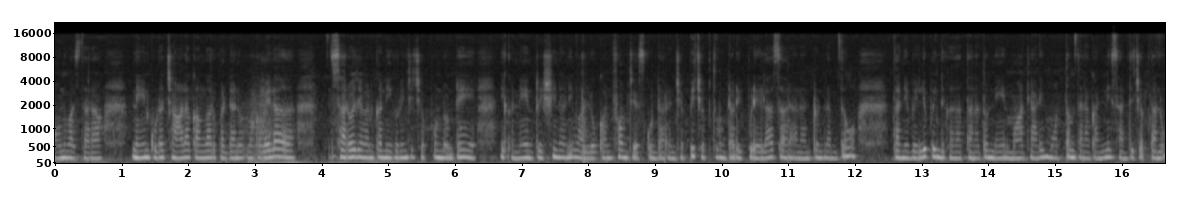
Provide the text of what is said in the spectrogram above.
అవును వస్తారా నేను కూడా చాలా కంగారు పడ్డాను. ఒకవేళ సరోజ కనుక నీ గురించి చెప్పుండుంటే ఇక నేను రిషినని వాళ్ళు కన్ఫర్మ్ చేసుకుంటారని చెప్పి చెప్తూ ఉంటాడు. ఇప్పుడు ఎలా సార్ అని అంటుండడంతో తను వెళ్ళిపోయింది కదా తనతో నేను మాట్లాడి మొత్తం తనకు అన్నీ సర్ది చెప్తాను.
